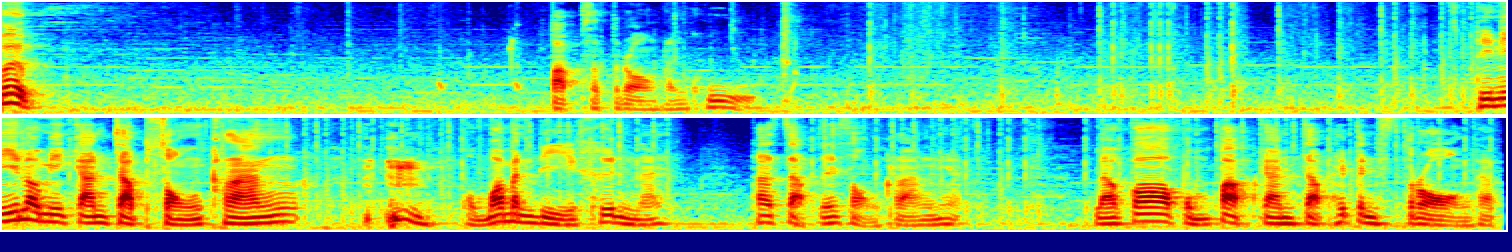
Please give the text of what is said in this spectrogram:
ปึ๊บ ปรับสตรองทั้งคู่ ทีนี้เรามีการจับสองครั้ง ผมว่ามันดีขึ้นนะ ถ้าจับได้สองครั้งเนี่ย แล้วก็ผมปรับการจับให้เป็นสตรองครับ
